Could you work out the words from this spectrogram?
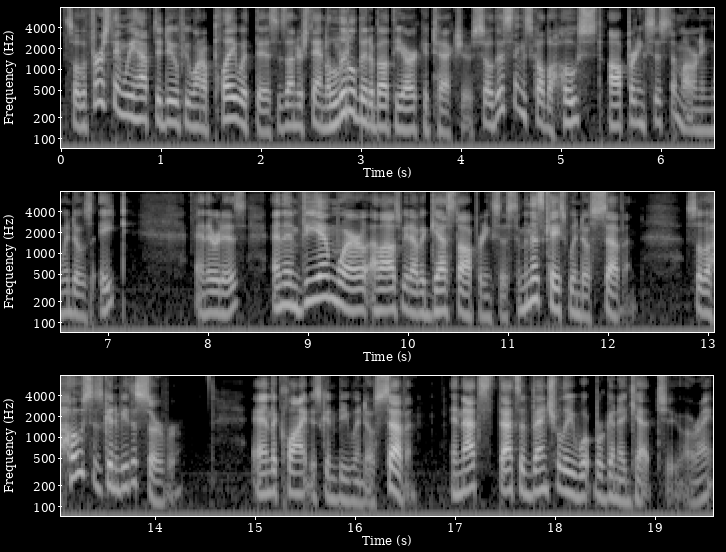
So the first thing we have to do if we want to play with this is understand a little bit about the architecture. So this thing is called the host operating system running Windows 8 and there it is. And then VMware allows me to have a guest operating system, in this case Windows 7. So the host is going to be the server, and the client is going to be Windows 7. And that's that's eventually what we're going to get to, all right?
